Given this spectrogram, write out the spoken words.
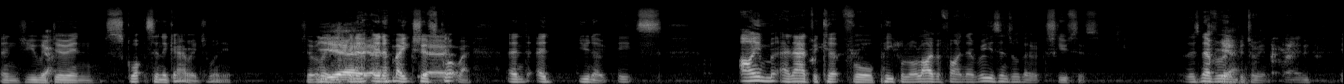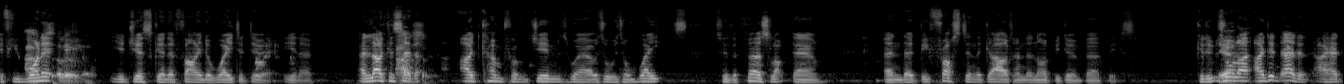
and you were Yeah. doing squats in a garage, weren't you? See what I mean? Yeah, in, a, in a makeshift Yeah. squat rack, and uh, you know, it's. I'm an advocate for people who'll either find their reasons or their excuses. There's never Yeah. in between, and if you want it, you're just going to find a way to do it, you know. And like I said, Absolutely. I'd come from gyms where I was always on weights to the first lockdown, and there'd be frost in the garden, and I'd be doing burpees because it was Yeah. all I, I didn't add. it. I had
